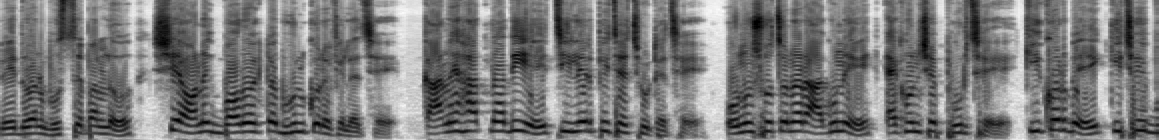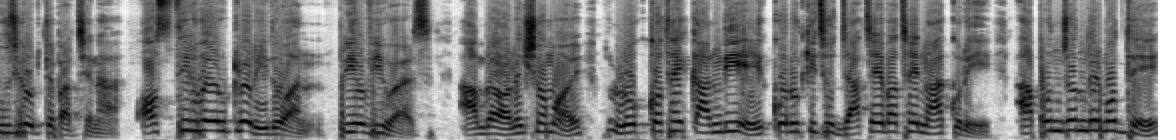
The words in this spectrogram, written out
রেদওয়ান বুঝতে পারল, সে অনেক বড় একটা ভুল করে ফেলেছে। কানে হাত না দিয়ে চিলের পিছে ছুটেছে। অনুশোচনার আগুনে এখন সে পুড়ছে। কি করবে কিছুই বুঝে উঠতে পারছে না। অস্থির হয়ে উঠল রিদওয়ান প্রিয় ভিউয়ার্স, আমরা অনেক সময় লোক কথায় কান দিয়ে কোনো কিছু যাচাই বাছাই না করে আপনজনদের মধ্যে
